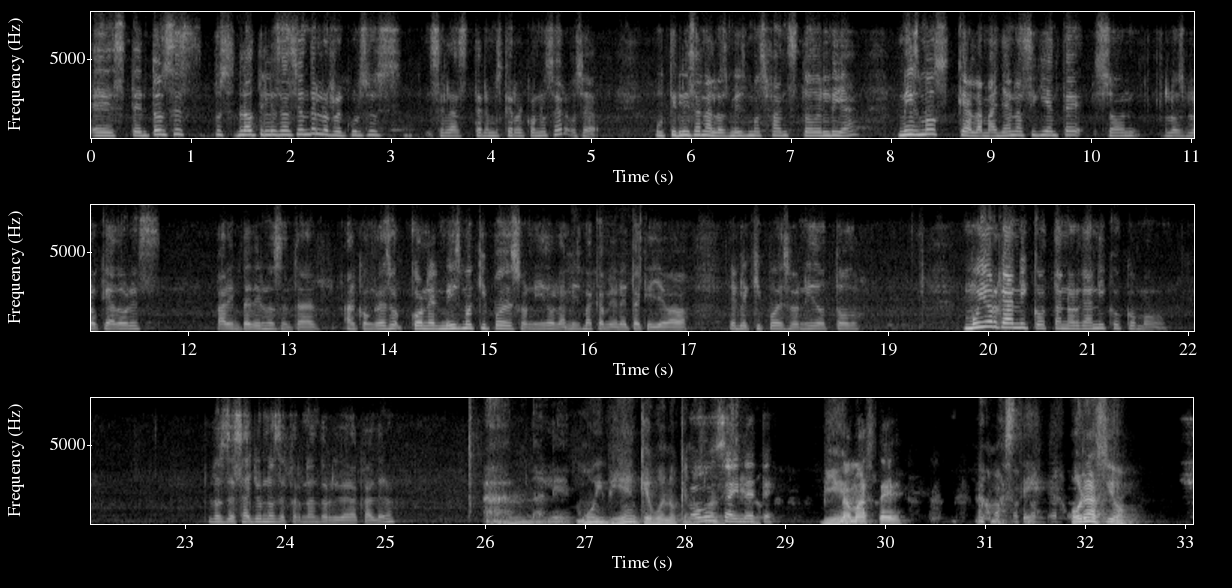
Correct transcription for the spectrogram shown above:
Este, entonces, pues la utilización de los recursos se las tenemos que reconocer, o sea, utilizan a los mismos fans todo el día, mismos que a la mañana siguiente son los bloqueadores para impedirnos entrar al Congreso con el mismo equipo de sonido, la misma camioneta que llevaba el equipo de sonido, todo. Muy orgánico, tan orgánico como los desayunos de Fernando Rivera Calderón. Ándale, muy bien, qué bueno que nos Todo un sainete. Bien. Namaste. Namaste. Horacio,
